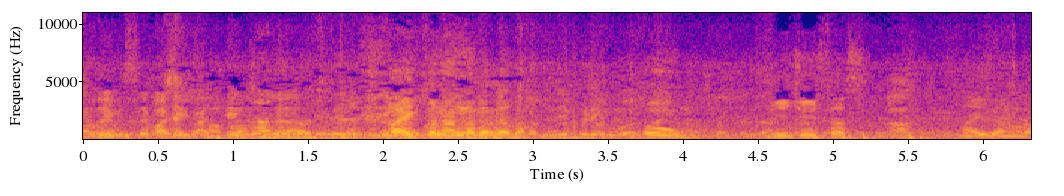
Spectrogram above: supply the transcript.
सुदय विसे पाटील माईक पण आणला बरं का आता हो. चोवीस तास माईक आणला.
